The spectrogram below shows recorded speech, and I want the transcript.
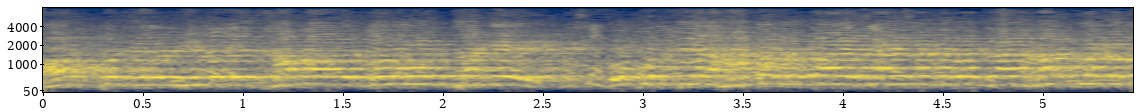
হক পদের ভিতরে উপর দিয়ে হাঁটানো যায় হাত লাগানো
